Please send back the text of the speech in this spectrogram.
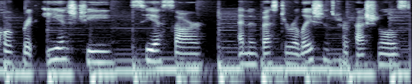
corporate ESG, CSR, and investor relations professionals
